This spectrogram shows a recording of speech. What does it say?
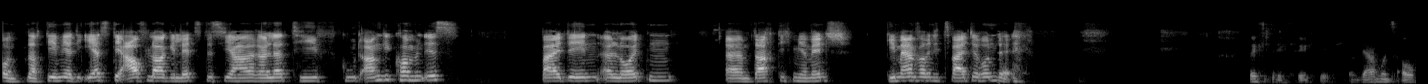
und nachdem ja die erste Auflage letztes Jahr relativ gut angekommen ist bei den äh, Leuten, ähm, dachte ich mir, Mensch, gehen wir einfach in die zweite Runde. Richtig, richtig. Und wir haben uns auch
